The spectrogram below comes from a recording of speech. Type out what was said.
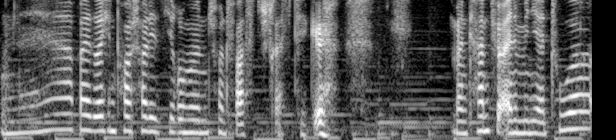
naja, bei solchen Pauschalisierungen schon fast Stresspickel. Man kann für eine Miniatur,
